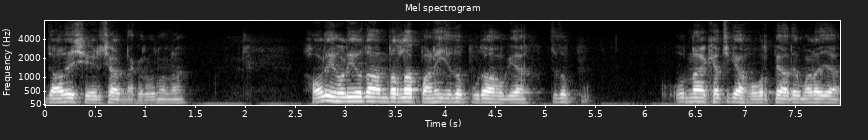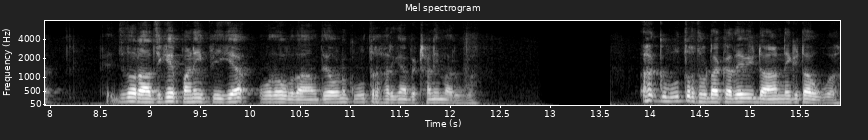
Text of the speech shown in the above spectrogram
ਜ਼ਿਆਦਾ ਛੇੜਛਾੜ ਨਾ ਕਰੋ ਉਹਨਾਂ ਨਾਲ। ਹੌਲੀ ਹੌਲੀ ਉਹਦਾ ਅੰਦਰਲਾ ਪਾਣੀ ਜਦੋਂ ਪੂਰਾ ਹੋ ਗਿਆ, ਜਦੋਂ ਉਹਨਾਂ ਖਿੱਚ ਗਿਆ ਹੋਰ ਪਿਆ ਦਿਓ ਮਾੜਾ ਜਿਹਾ, ਫਿਰ ਜਦੋਂ ਰੱਜ ਕੇ ਪਾਣੀ ਪੀ ਗਿਆ, ਉਦੋਂ ਬਦਾਮ ਦਿਓ, ਉਹਨੂੰ ਕਬੂਤਰ ਹਰੀਆਂ ਬਿੱਠਾ ਨਹੀਂ ਮਾਰੂਗਾ। ਆਹ ਕਬੂਤਰ ਤੁਹਾਡਾ ਕਦੇ ਵੀ ਡਾਣ ਨਹੀਂ ਘਟਾਊਗਾ।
